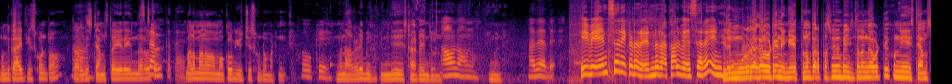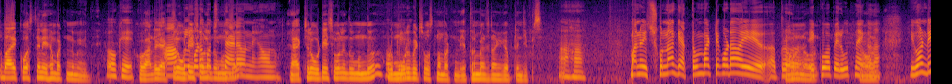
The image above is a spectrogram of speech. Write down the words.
ముందు కాయ తీసుకుంటాం. తర్వాత స్టెమ్స్ తయారైన తర్వాత. మళ్ళీ మనం మొక్కలకు యూజ్ చేసుకుంటాం పట్టండి. ఓకే ఇంకొన్ని ఆల్రెడీ మీకు పిండి స్టార్ట్ అయింది చూడండి. అవును అవును ఇంకోండి అదే అదే. ఇవేంటి సార్ ఇక్కడ రెండు రకాలు వేసారా ఏంటి? ఇది మూడు రకాలు ఒకటండి. ఇంకా ఇత్తనం పర్పస్ మీద పెంచుతున్నాం కాబట్టి కొన్ని స్టెమ్స్ బాగా ఎక్కువ వస్తాయి వేసాం పట్టండి మేము ఇది. ఓకే. అంటే యాక్చువల్ ఒకటే ఇంతకు ముందు తేడా ఉన్నాయి అవును. యాక్చువల్ ఒకటే శివులు ఇంతకు ముందు ఇప్పుడు మూడు పెట్టి వస్తున్నాం పట్టండి ఇత్తనం పెంచడానికి కాబట్టి అని చెప్పేసి. ఆహా. మనం ఇచ్చుకున్న గెత్తం బట్టి కూడా ఈ, ఆ, ప్ర- ఎక్కువ పెరుగుతున్నాయి కదా. ఇగోండి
